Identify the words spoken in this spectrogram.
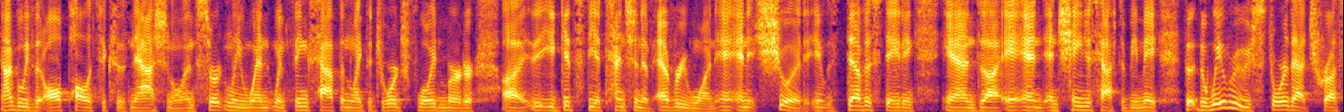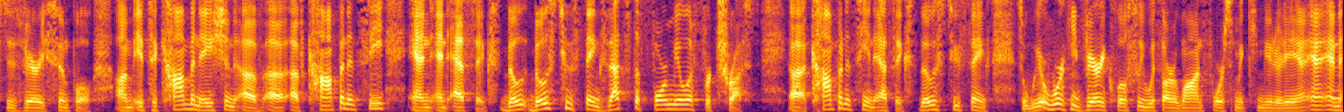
Now I believe that all politics is national. And certainly, when when things happen like the George Floyd murder, uh, it gets the attention of everyone, and, and, it should. It was devastating, and uh, and and changes have to be made. The, the way we restore that trust is very simple. Um, it's a combination of uh, of competency and and ethics. Those, those two things. That's the formula for trust, uh, competency and ethics, those two things. So we are working very closely with our law enforcement community. And, and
